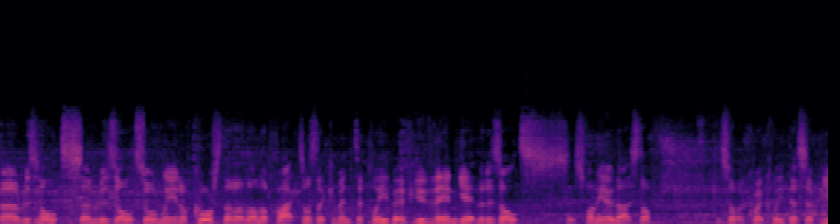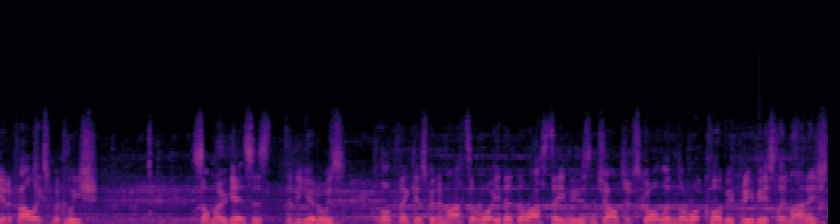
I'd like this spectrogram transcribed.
uh, results and results only, and of course there are other factors that come into play, but if you then get the results, it's funny how that stuff can sort of quickly disappear. If Alex McLeish somehow gets us to the Euros, I don't think it's going to matter what he did the last time he was in charge of Scotland or what club he previously managed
